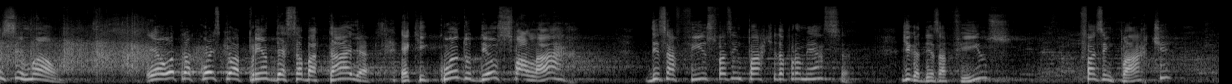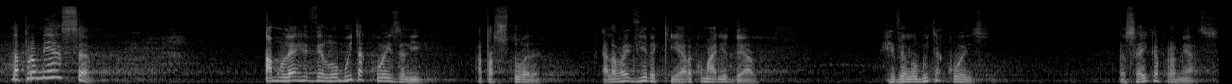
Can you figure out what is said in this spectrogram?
isso, irmão. É outra coisa que eu aprendo dessa batalha é que quando Deus falar, desafios fazem parte da promessa. Diga, desafios fazem parte da promessa. A mulher revelou muita coisa ali, a pastora. Ela vai vir aqui, ela com o marido dela. Revelou muita coisa. Eu saí com a promessa.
